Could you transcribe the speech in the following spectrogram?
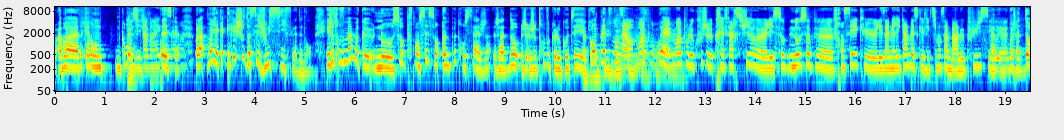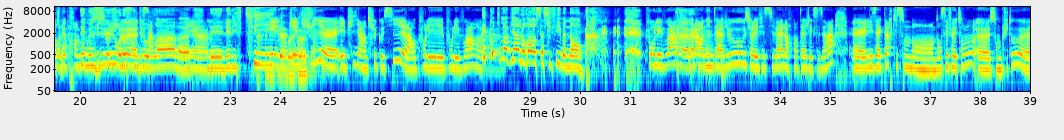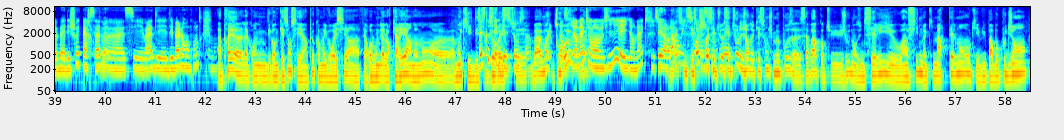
euh, abracadabra- comment on dit. Tesque. Voilà, moi, il y, a y quelque chose d'assez jouissif là-dedans. Et je trouve même que nos soaps français sont un peu trop sages. J'adore, je, je trouve que le côté Ah, complètement... Alors moi pour, Ouais. ouais, moi pour le coup je préfère suivre euh, les soap, nos soaps euh, français que les américains parce qu'effectivement ça me parle plus et Ah oui, euh, moi j'adore des mesures, le fondu de au noir, euh, euh, les, les liftings. et, et puis euh, et puis il y a un truc aussi alors pour les pour les voir euh, Écoute-moi bien, Laurence, ça suffit maintenant. pour les voir euh, voilà en interview ou sur les festivals en reportage etc euh, les acteurs qui sont dans, dans ces feuilletons euh, sont plutôt euh, bah, des chouettes personnes Ouais. euh, c'est voilà des, des belles rencontres Après, euh, la grande, des grandes questions, c'est un peu comment ils vont réussir à faire rebondir leur carrière à un moment, euh, à moins qu'ils décident Est-ce que de c'est une rester. question, ça Bah moi, je pour pense eux, qu'il y en a moi, qui ont envie et il y en a qui Mais alors là, oui, c'est moi, je- c'est toujours, ouais. toujours le genre de questions que je me pose, savoir quand tu joues dans une série ou un film qui marque tellement ou qui est vu par beaucoup de gens.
